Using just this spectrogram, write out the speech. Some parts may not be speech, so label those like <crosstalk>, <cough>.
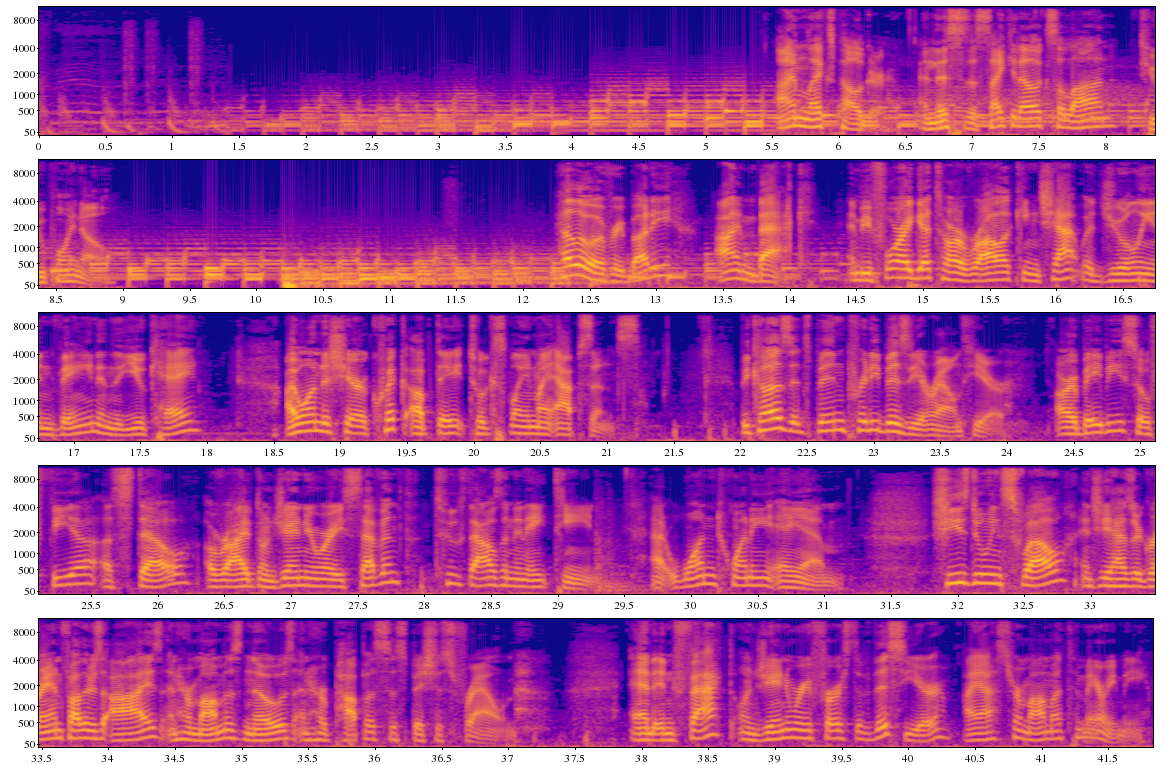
I'm Lex Pelger, and this is the Psychedelic Salon 2.0. Hello, everybody. I'm back. And before I get to our rollicking chat with Julian Vayne in the UK, I wanted to share a quick update to explain my absence. Because it's been pretty busy around here. Our baby Sophia Estelle arrived on January 7th, 2018 at 1:20 a.m. She's doing swell and she has her grandfather's eyes and her mama's nose and her papa's suspicious frown. And in fact, on January 1st of this year, I asked her mama to marry me.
